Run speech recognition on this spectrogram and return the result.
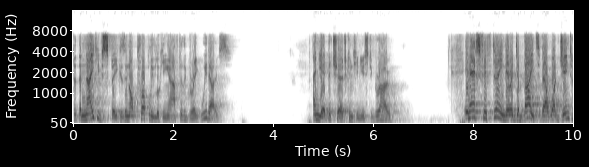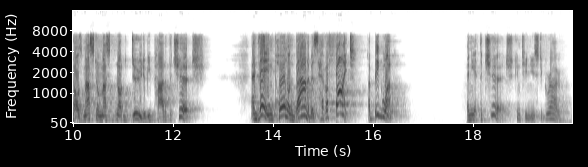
that the native speakers are not properly looking after the Greek widows. And yet the church continues to grow. In Acts 15, there are debates about what Gentiles must or must not do to be part of the church. And then Paul and Barnabas have a fight, a big one. And yet the church continues to grow.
